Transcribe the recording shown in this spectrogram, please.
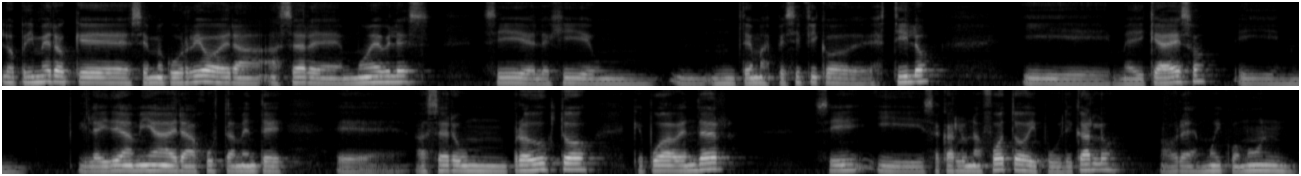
lo primero que se me ocurrió era hacer eh, muebles. Sí, elegí un, tema específico de estilo y me dediqué a eso. Y, la idea mía era justamente eh, hacer un producto que pueda vender ¿sí? y sacarle una foto y publicarlo. Ahora es muy común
